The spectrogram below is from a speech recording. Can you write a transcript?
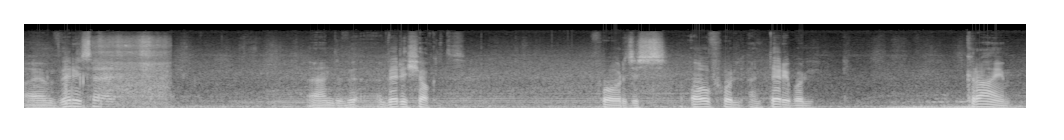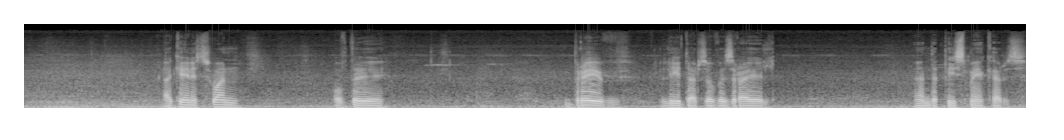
I am very sad and very shocked for this awful and terrible crime against one of the brave leaders of Israel and the peacemakers.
